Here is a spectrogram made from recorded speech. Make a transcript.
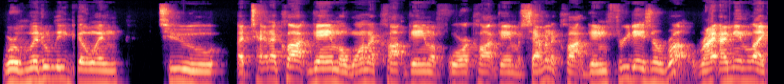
we're literally going to a 10 o'clock game, a one o'clock game, a four o'clock game, a seven o'clock game, three days in a row, right? I mean, like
